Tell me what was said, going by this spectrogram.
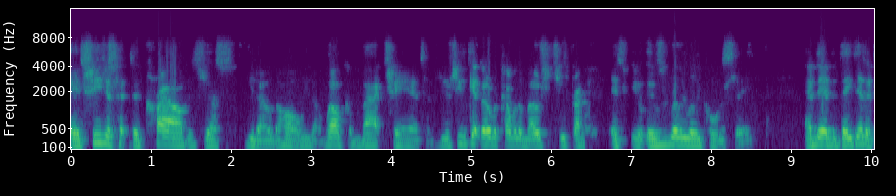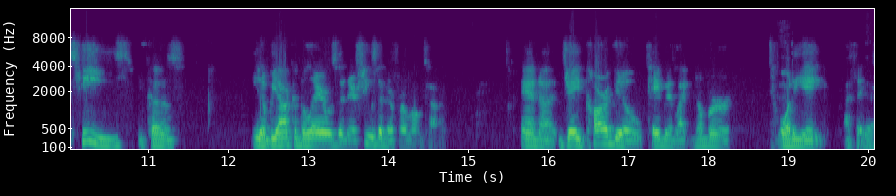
and she just the crowd is just you know the whole you know welcome back chance and you know she's getting overcome with emotion. She's trying it's it was really really cool to see. And then they did a tease because you know Bianca Belair was in there. She was in there for a long time. And uh, Jade Cargill came in like number 28 I think. Yeah.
